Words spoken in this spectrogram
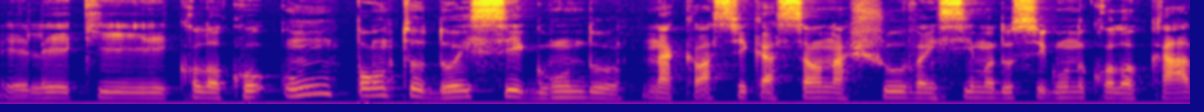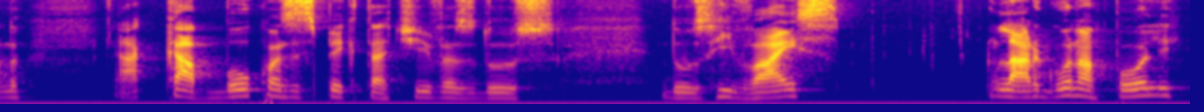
ele que colocou 1.2 segundo na classificação na chuva em cima do segundo colocado, acabou com as expectativas dos, dos rivais, largou na pole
